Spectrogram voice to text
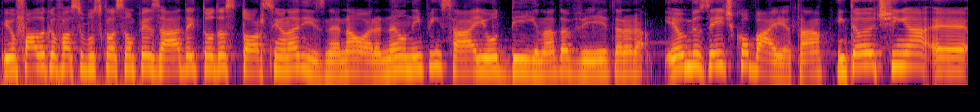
eu falo que eu faço musculação pesada e todas torcem o nariz, né? Na hora, não, nem pensar, eu odeio, nada a ver, tarará. Eu me usei de cobaia, tá? Então eu tinha é,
